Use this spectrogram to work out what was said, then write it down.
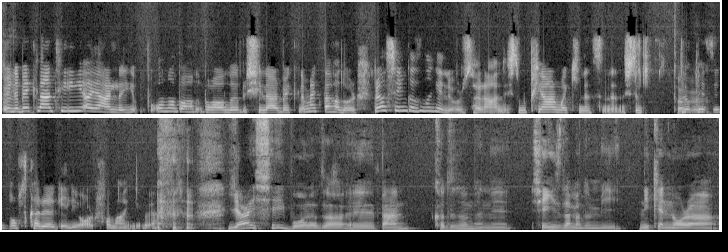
öyle beklentiyi iyi ayarlayıp ona bağlı, bağlı bir şeyler beklemek daha doğru. Biraz şeyin gazına geliyoruz herhalde. İşte bu PR makinesinin işte Tabii. Lopez'in Oscar'ı geliyor falan gibi. Ya şey bu arada e, ben kadının hani şey izlemedim bir Nick and Nora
